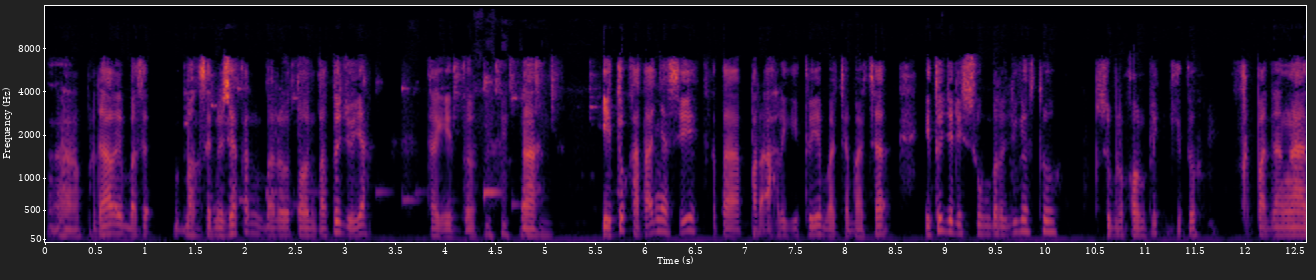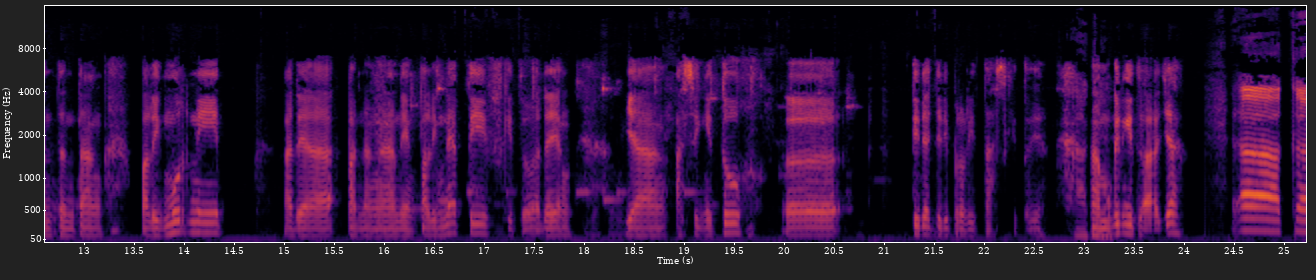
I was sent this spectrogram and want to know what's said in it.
Nah, padahal bahasa, bangsa Indonesia kan baru tahun 47 ya, kayak gitu. Nah, itu katanya sih kata para ahli gitu ya baca-baca itu jadi sumber juga tuh sumber konflik gitu. Pandangan tentang paling murni, ada pandangan yang paling native gitu, ada yang yang asing itu eh, tidak jadi prioritas gitu ya. Okay. Nah mungkin gitu aja. Uh, ke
